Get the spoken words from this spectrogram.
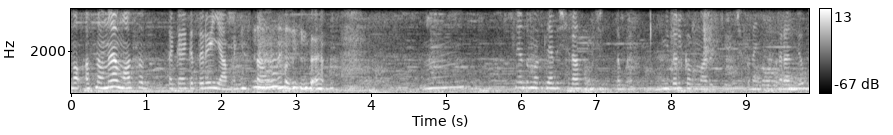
Но основная масса такая, которую я бы не стала носить. Да. М, Я думаю, в следующий раз мы еще с тобой не только в Марукю, еще куда-нибудь на Харадзюку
